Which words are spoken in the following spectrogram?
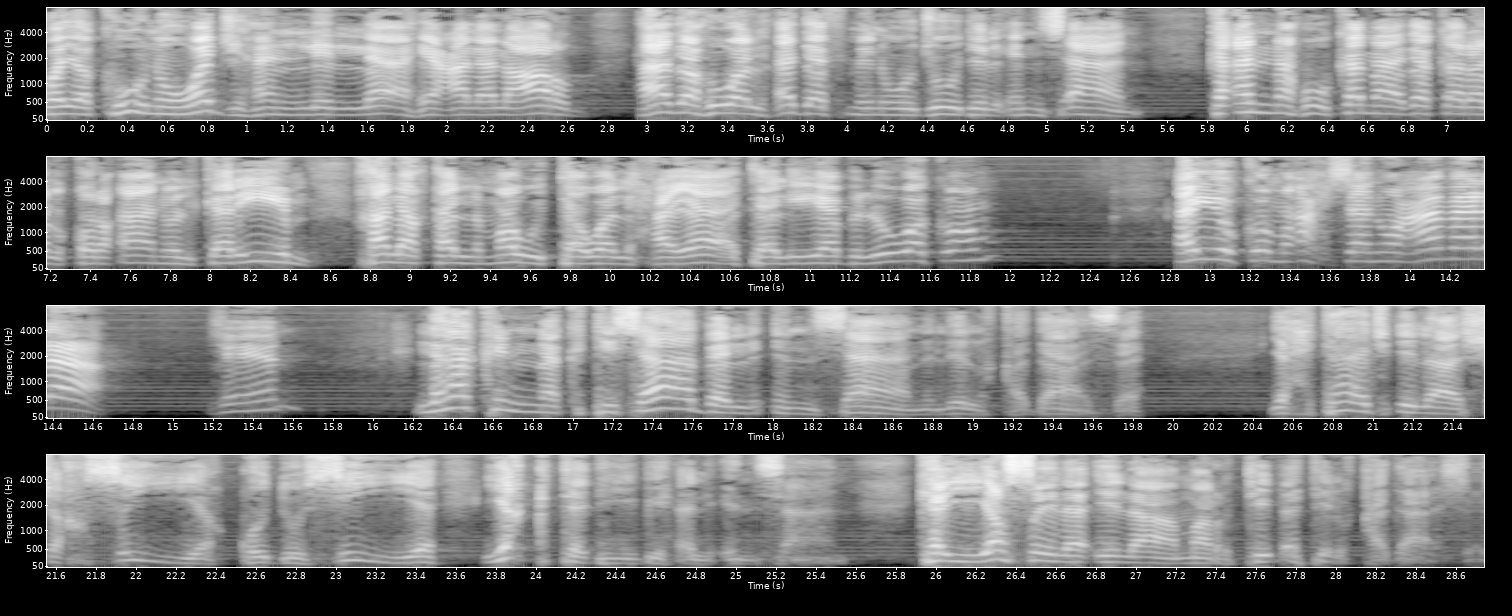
ويكون وجها لله على الأرض. هذا هو الهدف من وجود الإنسان. كأنه كما ذكر القرآن الكريم خلق الموت والحياة ليبلوكم. أيكم أحسن عملا؟ زين؟ لكن اكتساب الإنسان للقداسة يحتاج إلى شخصية قدسية يقتدي بها الإنسان كي يصل إلى مرتبة القداسة.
